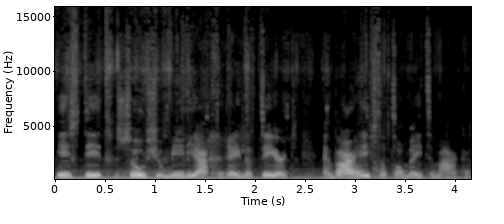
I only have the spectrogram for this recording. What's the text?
is dit social media gerelateerd. En waar heeft dat dan mee te maken?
